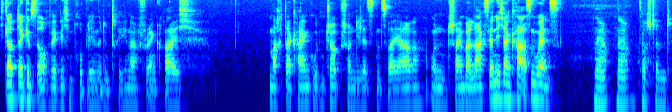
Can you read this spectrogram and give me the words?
Ich glaube, da gibt es auch wirklich ein Problem mit dem Trainer. Frank Reich macht da keinen guten Job schon die letzten zwei Jahre. Und scheinbar lag es ja nicht an Carson Wentz. Ja, ja, das stimmt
